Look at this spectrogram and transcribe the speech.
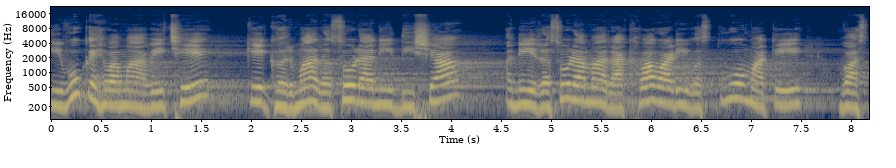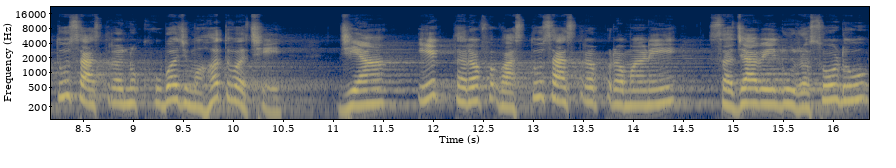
એવું કહેવામાં આવે છે કે ઘરમાં રસોડાની દિશા અને રસોડામાં રાખવાવાળી વસ્તુઓ માટે વાસ્તુશાસ્ત્રનું ખૂબ જ મહત્ત્વ છે. જ્યાં એક તરફ વાસ્તુશાસ્ત્ર પ્રમાણે સજાવેલું રસોડું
